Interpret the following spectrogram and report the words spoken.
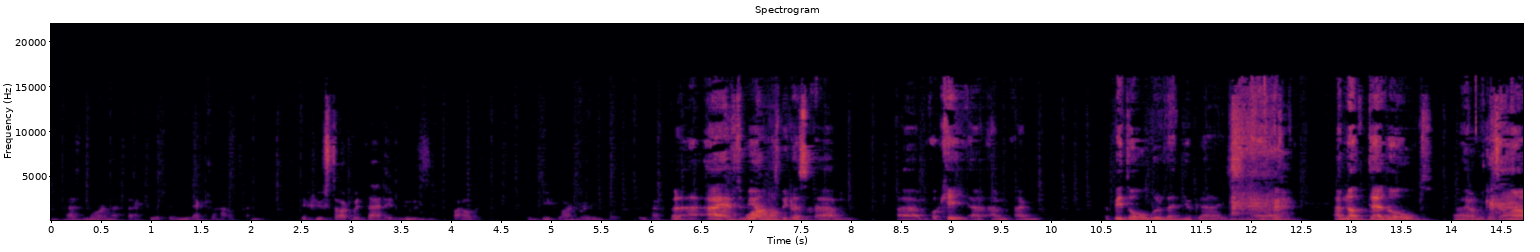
it has more an attack to it than electro house. And if you start with that, it loses its power. The people aren't ready for it. So you have to. but I, I have to be honest because um, um, okay, I, I'm I'm a bit older than you guys. Um, I'm not that old um, No. because I, No,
